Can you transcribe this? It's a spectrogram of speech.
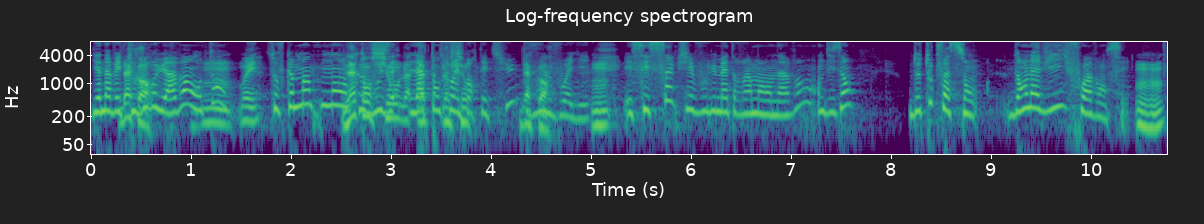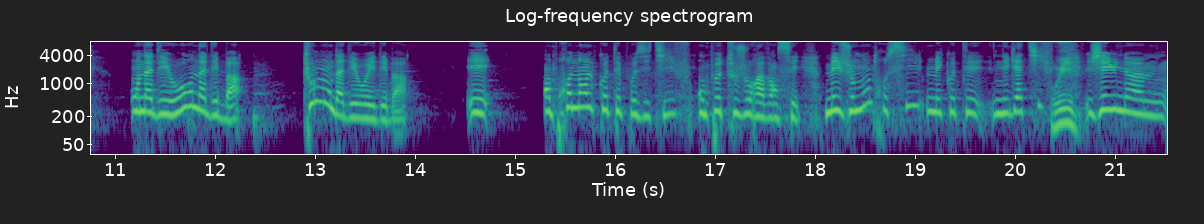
Il y en avait toujours eu avant autant. Mm, oui. Sauf que maintenant L'attention, l'attention est portée dessus, vous le voyez. Mm. Et c'est ça que j'ai voulu mettre vraiment en avant en disant, de toute façon, dans la vie, il faut avancer. Mhm. On a des hauts, on a des bas. Tout le monde a des hauts et des bas. Et en prenant le côté positif, on peut toujours avancer. Mais je montre aussi mes côtés négatifs. Oui. J'ai une, euh,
